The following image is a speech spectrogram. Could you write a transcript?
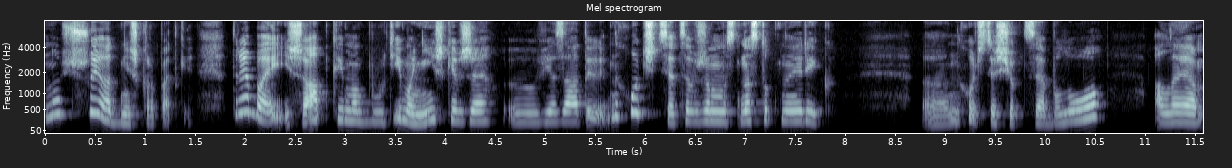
ну що я одні шкарпетки? Треба і шапки, мабуть, і маніжки вже е, в'язати. Не хочеться, це вже наступний рік. Не хочеться, щоб це було, але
